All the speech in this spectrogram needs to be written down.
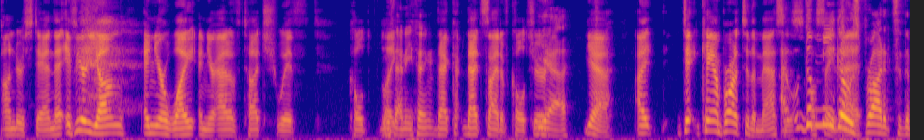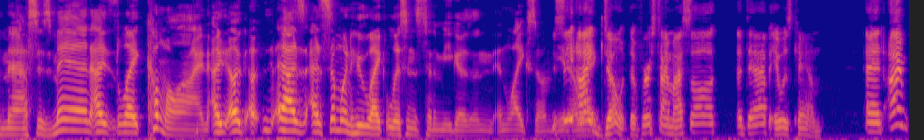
understand that. If you're young and you're white and you're out of touch with cult, like with anything. that that side of culture, yeah. yeah. I D- Cam brought it to the I- masses. the I'll Migos brought it to the masses, man. I like, come on. I uh, uh, as as someone who like listens to the Migos and, and likes them. You You see, know, I don't. The first time I saw a dab, it was Cam, and I'm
